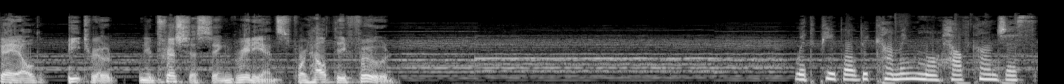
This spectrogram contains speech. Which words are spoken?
Kale, beetroot, nutritious ingredients for healthy food. With people becoming more health conscious,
